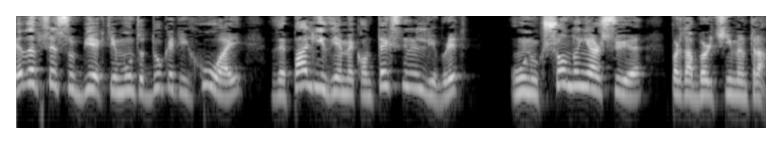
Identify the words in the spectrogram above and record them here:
Edhe pse subjekti mund të duket i huaj dhe pa lidhje me kontekstin e librit, unë nuk shoh ndonjë arsye për ta bërë qimen tra.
